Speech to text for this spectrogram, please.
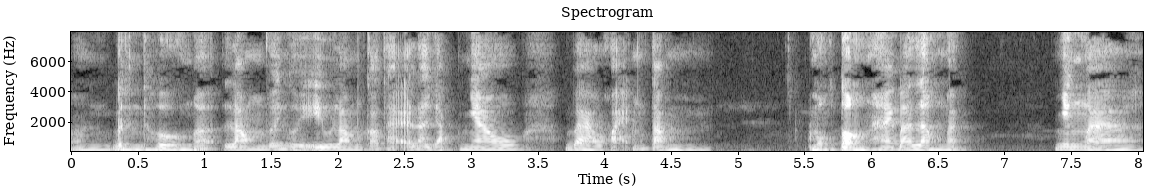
uh, bình thường á long với người yêu long có thể là gặp nhau vào khoảng tầm một tuần hai ba lần á. Nhưng mà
